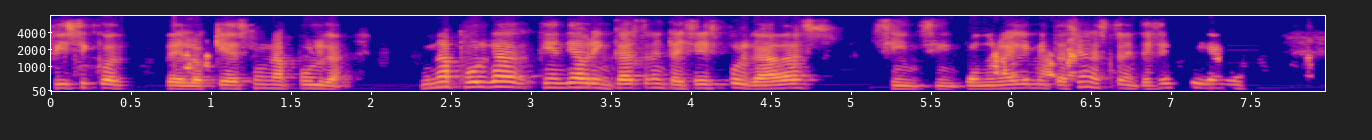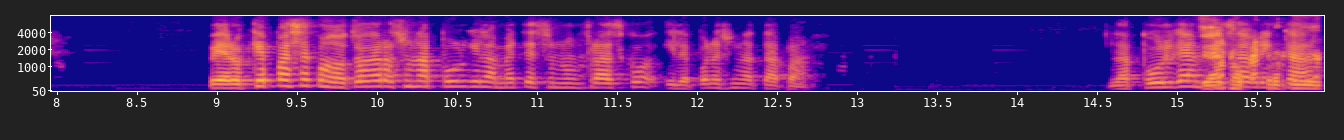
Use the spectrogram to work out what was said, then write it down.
físico de lo que es una pulga. Una pulga tiende a brincar 36 pulgadas sin, sin, cuando no hay limitaciones, 36 pulgadas. Pero, ¿qué pasa cuando tú agarras una pulga y la metes en un frasco y le pones una tapa? La pulga empieza a brincar,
